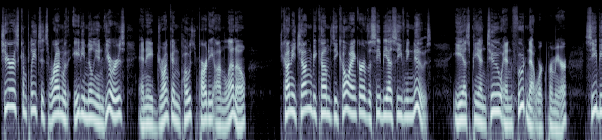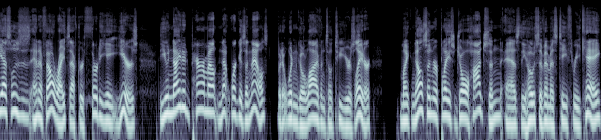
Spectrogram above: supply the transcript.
Cheers completes its run with 80 million viewers and a drunken post party on Leno. Connie Chung becomes the co anchor of the CBS Evening News. ESPN2 and Food Network premiere. CBS loses NFL rights after 38 years. The United Paramount Network is announced, but it wouldn't go live until two years later. Mike Nelson replaced Joel Hodgson as the host of MST3K,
